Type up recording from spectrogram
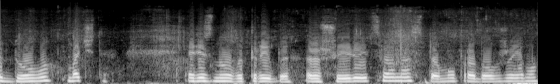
Чудово, бачите? Різновид риби розширюється у нас, тому продовжуємо.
